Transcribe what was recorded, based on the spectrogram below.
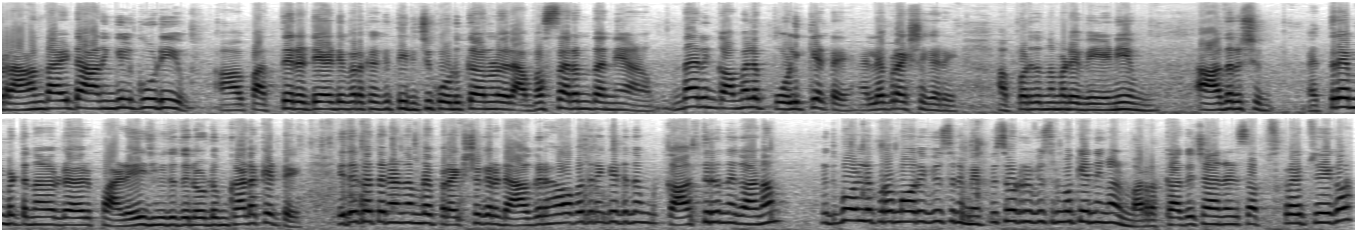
ഭ്രാന്തായിട്ടാണെങ്കിൽ കൂടിയും ആ പത്തിരട്ടിയായിട്ട് ഇവർക്കൊക്കെ തിരിച്ചു കൊടുക്കാനുള്ള ഒരു അവസരം തന്നെയാണ്. എന്തായാലും കമല പൊളിക്കട്ടെ അല്ലേ പ്രേക്ഷകരെ? അപ്പോഴത്തെ നമ്മുടെ വേണിയും ആദർശും എത്രയും പെട്ടെന്ന് അവരുടെ ആ ഒരു പഴയ ജീവിതത്തിലോട്ടും കടക്കട്ടെ. ഇതൊക്കെ തന്നെയാണ് നമ്മുടെ പ്രേക്ഷകരുടെ ആഗ്രഹോപത്തിനെ കേട്ട് നമുക്ക് കാത്തിരുന്ന് കാണാം. ഇതുപോലുള്ള പ്രൊമോ റിവ്യൂസിനും എപ്പിസോഡ് റിവ്യൂസിനും ഒക്കെ നിങ്ങൾ മറക്കാതെ ചാനൽ സബ്സ്ക്രൈബ് ചെയ്യുക.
